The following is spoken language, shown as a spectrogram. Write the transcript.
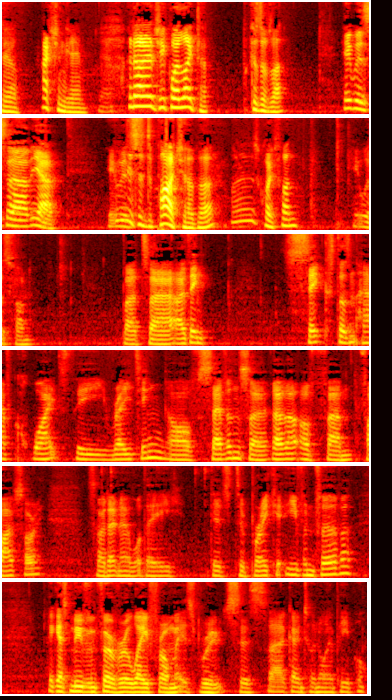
Yeah, action game, Yeah. and I actually quite liked it because of that. It was uh, yeah. It was It's a departure, but uh, it was quite fun. It was fun, but uh, I think six doesn't have quite the rating of seven, so uh, of um, five. Sorry, so I don't know what they did to break it even further. I guess moving further away from its roots is uh, going to annoy people.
